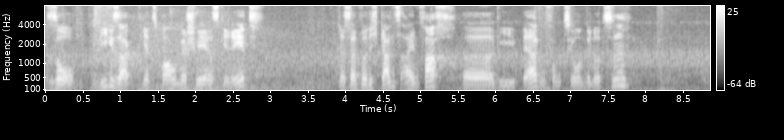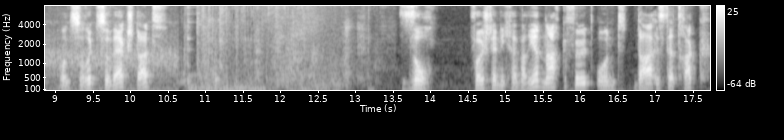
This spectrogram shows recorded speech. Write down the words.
So, wie gesagt, jetzt brauchen wir schweres Gerät. Deshalb würde ich ganz einfach äh, die Bergenfunktion benutzen. Und zurück zur Werkstatt. So. Vollständig repariert, nachgefüllt. Und da ist der Truck,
